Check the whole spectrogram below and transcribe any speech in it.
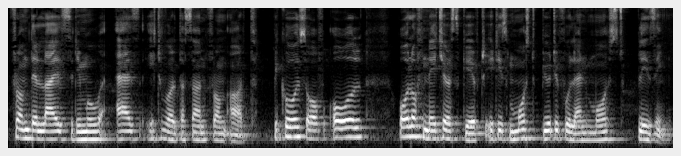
from their lives remove as it were the sun from earth. Because of all all of nature's gift, it is most beautiful and most pleasing.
